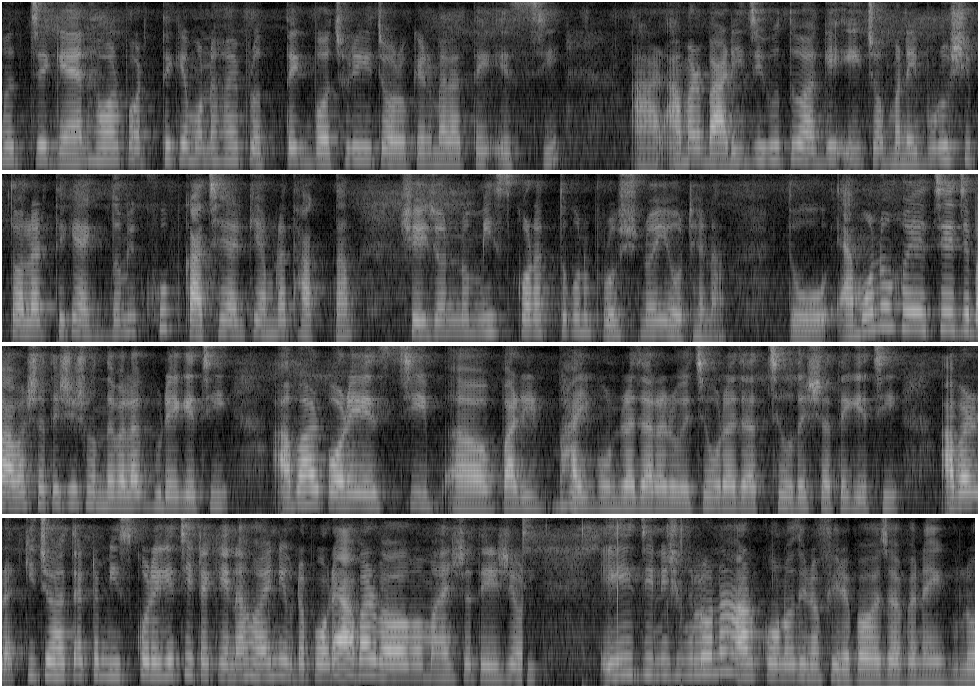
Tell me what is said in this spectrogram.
হচ্ছে জ্ঞান হওয়ার পর থেকে মনে হয় প্রত্যেক বছরই এই চড়কের মেলাতে এসছি। আর আমার বাড়ি যেহেতু আগে এই চ মানে এই বুড়ো শিবতলার থেকে একদমই খুব কাছে আর কি আমরা থাকতাম, সেই জন্য মিস করার তো কোনো প্রশ্নই ওঠে না। তো এমনও হয়েছে যে বাবার সাথে এসে সন্ধ্যাবেলা ঘুরে গেছি, আবার পরে এসছি বাড়ির ভাই বোনরা যারা রয়েছে ওরা যাচ্ছে ওদের সাথে গেছি, আবার কিছু হয়তো একটা মিস করে গেছি, এটা কেনা হয়নি, ওটা পরে আবার বাবা মা মায়ের সাথে এসে এই জিনিসগুলো না আর কোনোদিনও ফিরে পাওয়া যাবে না, এগুলো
